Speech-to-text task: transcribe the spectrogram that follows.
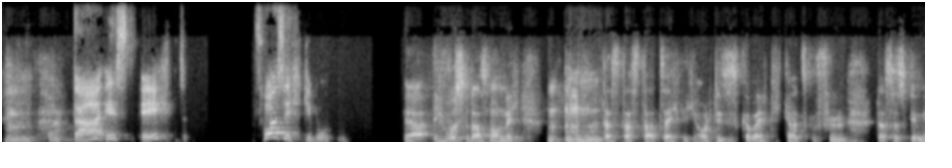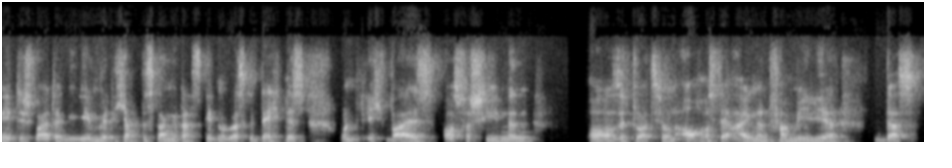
Mhm. Und da ist echt Vorsicht geboten. Ja, ich wusste das noch nicht, dass das tatsächlich auch dieses Gerechtigkeitsgefühl, dass es genetisch weitergegeben wird. Ich habe bislang gedacht, es geht nur über das Gedächtnis und ich weiß aus verschiedenen äh, Situationen, auch aus der eigenen Familie, dass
